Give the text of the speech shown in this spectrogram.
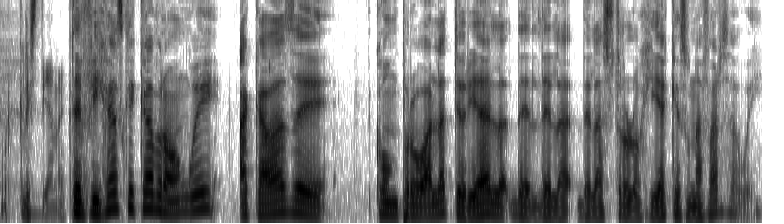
por cristiana. ¿Te fijas qué cabrón, güey? Acabas de comprobar la teoría de la, de, de la, de la astrología que es una farsa, güey.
